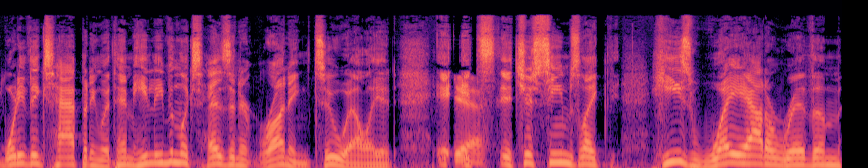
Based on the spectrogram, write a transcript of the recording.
what do you think's happening with him? He even looks hesitant running too, Eliot. It, yeah. It's it just seems like he's way out of rhythm.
